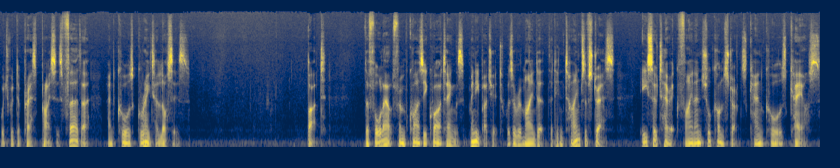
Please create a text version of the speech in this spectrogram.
which would depress prices further and cause greater losses. But the fallout from Kwasi Kwarteng's mini budget was a reminder that in times of stress, esoteric financial constructs can cause chaos.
